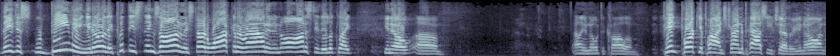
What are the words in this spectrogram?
they just were beaming, you know, and they put these things on and they started walking around, and in all honesty, they looked like, you know, uh, I don't even know what to call them. Pink porcupines trying to pass each other, you know. And,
